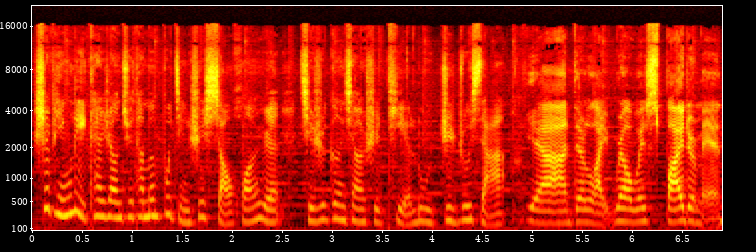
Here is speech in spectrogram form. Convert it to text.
视频里看上去他们不仅是小黄人，其实更像是铁路蜘蛛侠。Yeah, they're like railway Spider-Man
